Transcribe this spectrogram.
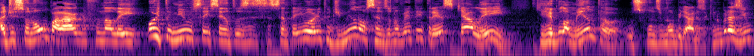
adicionou um parágrafo na Lei 8.668 de 1993, que é a lei que regulamenta os fundos imobiliários aqui no Brasil.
